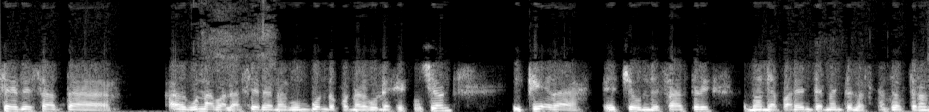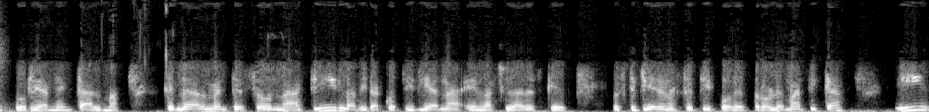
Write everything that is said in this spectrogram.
se desata alguna balacera en algún punto con alguna ejecución y queda hecho un desastre donde aparentemente las cosas transcurrían en calma. Generalmente son aquí la vida cotidiana en las ciudades que pues que tienen este tipo de problemática y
